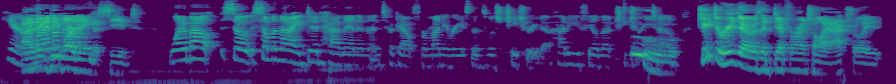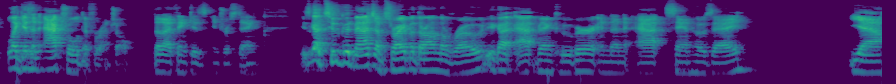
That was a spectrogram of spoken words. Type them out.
here. I think people are being deceived. What about so someone that I did have in and then took out for money reasons was Chicharito. How do you feel about Chicharito? Ooh, Chicharito is a differential. I actually like is an actual differential that I think is interesting. He's got two good matchups, right? But they're on the road. You got at Vancouver and then at San Jose. Yeah,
